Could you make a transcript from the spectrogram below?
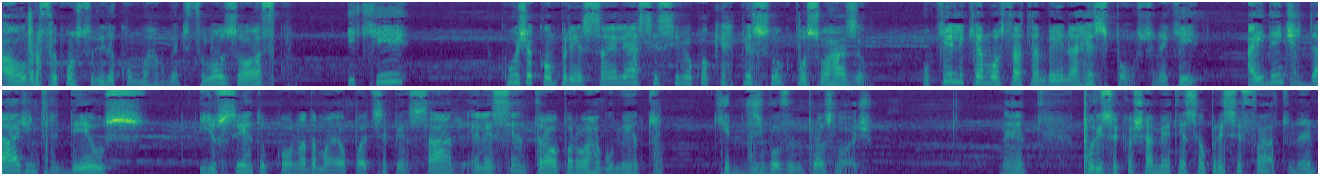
a obra foi construída como um argumento filosófico e que cuja compreensão é acessível a qualquer pessoa que possua razão. O que ele quer mostrar também na resposta, né? que a identidade entre Deus e o ser do qual nada maior pode ser pensado, ela é central para o argumento que ele desenvolveu no proslógio. Né? Por isso é que eu chamei atenção para esse fato. Né?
